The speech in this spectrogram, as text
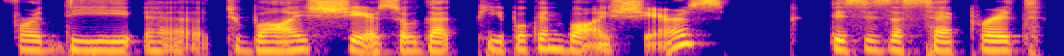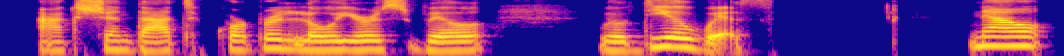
for the uh, to buy shares so that people can buy shares. This is a separate action that corporate lawyers will will deal with. Now,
